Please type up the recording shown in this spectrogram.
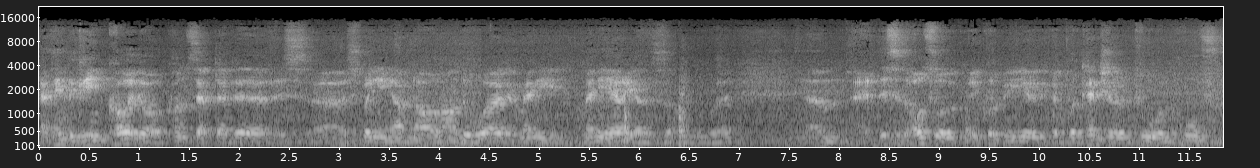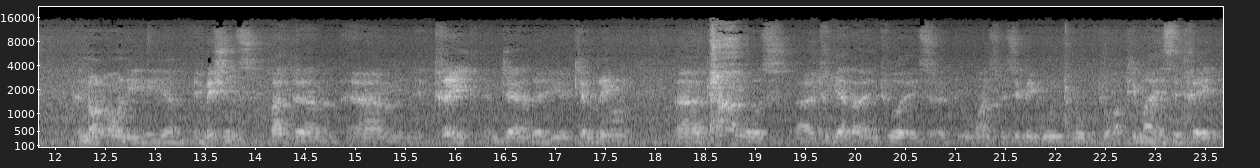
I think the green corridor concept that uh, is springing up now around the world in many many areas around the world. Um, this is also it could be a, a potential to improve not only the um, emissions but um, um trade in general. You can bring uh, cargoes uh, together into a, one specific route to, to optimize the trade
